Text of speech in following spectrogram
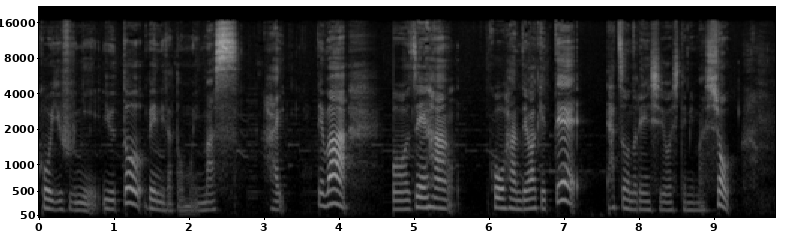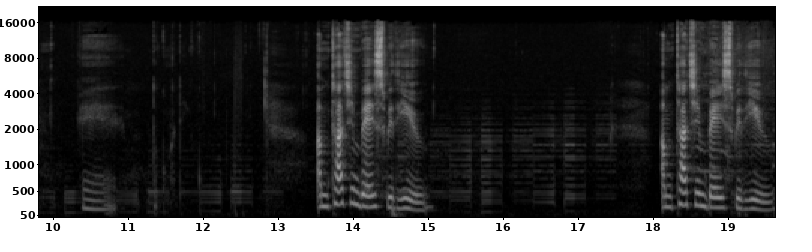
こういうふうに言うと便利だと思います。はい、では前半後半で分けて発音の練習をしてみましょう。えー、どこまでいこう I'm touching base with you. I'm touching base with you.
